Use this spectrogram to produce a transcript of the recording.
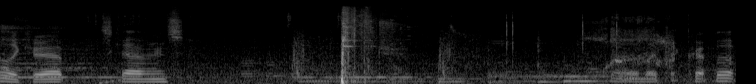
Holy crap, these caverns. So, light that crap up.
